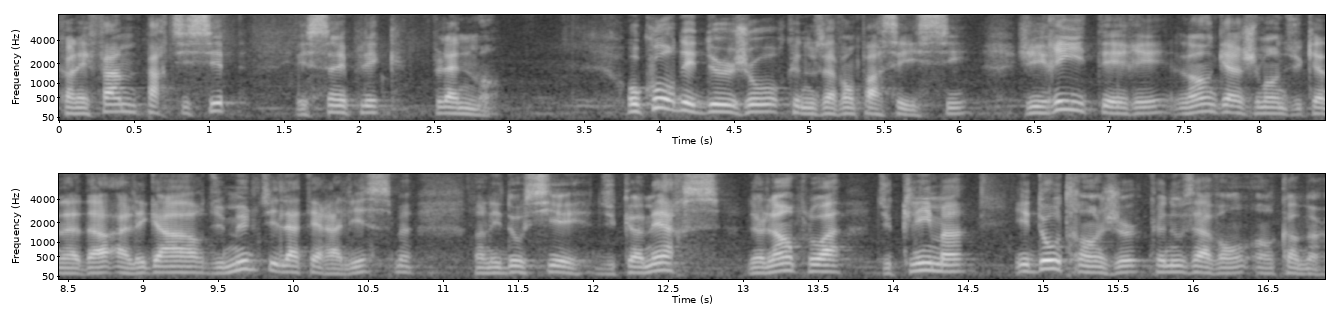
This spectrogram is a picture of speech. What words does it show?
quand les femmes participent et s'impliquent pleinement. Au cours des deux jours que nous avons passés ici, j'ai réitéré l'engagement du Canada à l'égard du multilatéralisme dans les dossiers du commerce, de l'emploi, du climat et d'autres enjeux que nous avons en commun.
